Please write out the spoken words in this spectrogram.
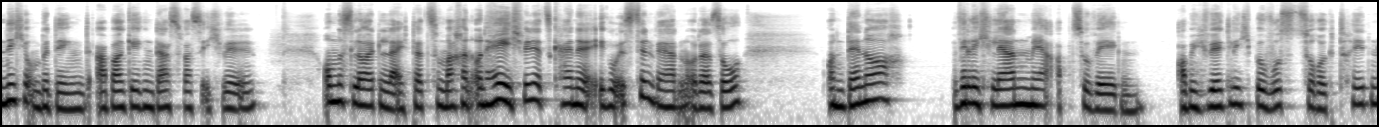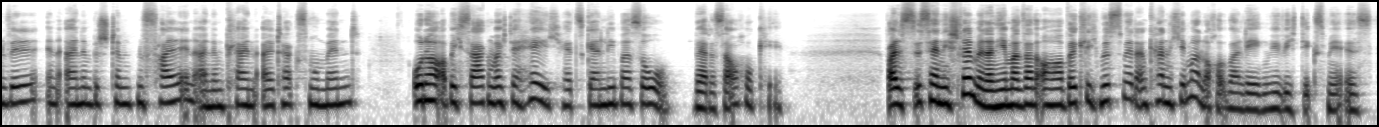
nicht unbedingt, aber gegen das, was ich will, um es Leuten leichter zu machen. Und hey, ich will jetzt keine Egoistin werden oder so. Und dennoch will ich lernen, mehr abzuwägen, ob ich wirklich bewusst zurücktreten will in einem bestimmten Fall, in einem kleinen Alltagsmoment, oder ob ich sagen möchte, hey, ich hätte es gern lieber so, wäre das auch okay. Weil es ist ja nicht schlimm, wenn dann jemand sagt, oh, wirklich müssen wir, dann kann ich immer noch überlegen, wie wichtig es mir ist.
